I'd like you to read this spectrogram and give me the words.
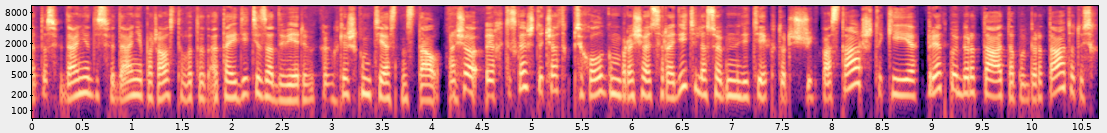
до свидания, до свидания, пожалуйста, вот отойдите за дверь, как слишком тесно стал. А еще я хочу сказать, что часто к психологам обращаются родители, особенно детей, которые чуть-чуть постарше, такие предпубертата, пубертата, то есть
